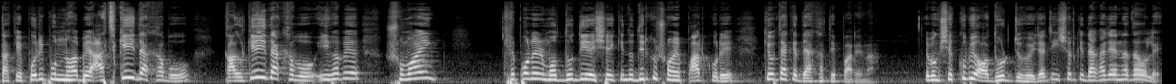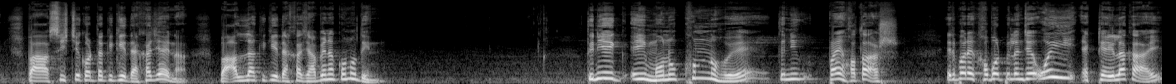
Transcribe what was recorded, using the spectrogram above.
তাকে পরিপূর্ণভাবে আজকেই দেখাবো, কালকেই দেখাবো। এইভাবে সময় ক্ষেপণের মধ্য দিয়ে সে কিন্তু দীর্ঘ সময় পার করে কেউ তাকে দেখাতে পারে না। এবং সে খুবই অধৈর্য হয়ে যায় যে, ঈশ্বরকে দেখা যায় না তাহলে? বা সৃষ্টিকর্তাকে কি দেখা যায় না? বা আল্লাহকে কি দেখা যাবে না কোনো দিন তিনি এই এই মনক্ষুণ্ণ হয়ে তিনি প্রায় হতাশ। এরপরে খবর পেলেন যে, ওই একটা এলাকায়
